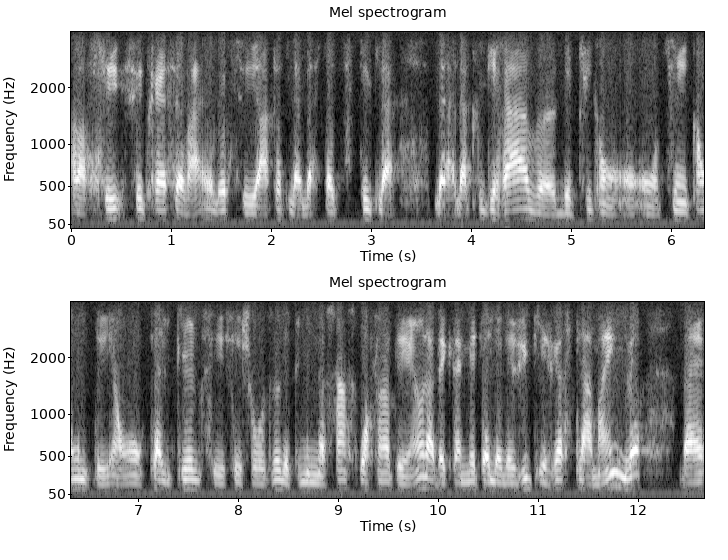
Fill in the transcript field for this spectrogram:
Alors, c'est très sévère. C'est en fait la, statistique la, plus grave depuis qu'on tient compte et on calcule ces, choses-là depuis 1961, avec la méthodologie qui reste la même. Ben,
